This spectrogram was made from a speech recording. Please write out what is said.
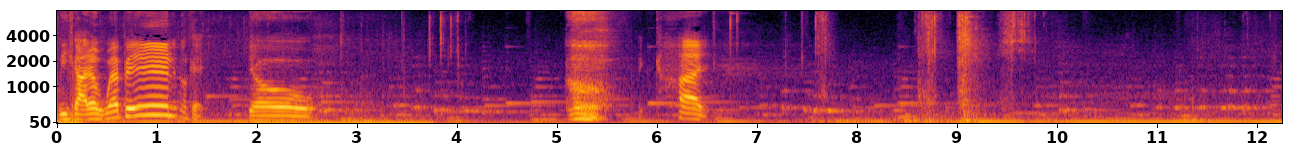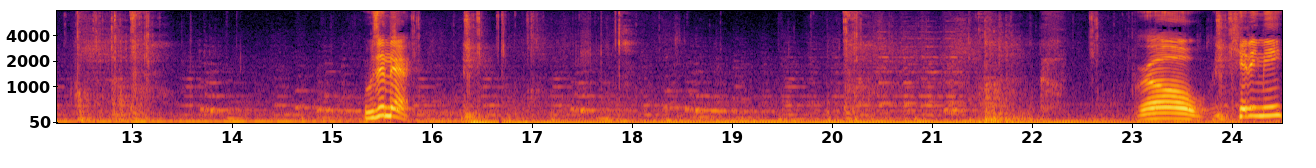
We got a weapon! Okay. Yo. Oh my god. Who's in there? Bro, you kidding me?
